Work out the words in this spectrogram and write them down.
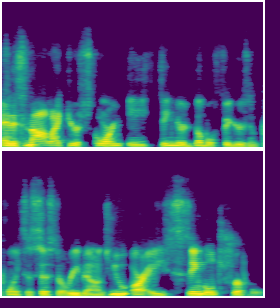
And it's not like you're scoring anything near double figures in points, assists, or rebounds. You are a single triple.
